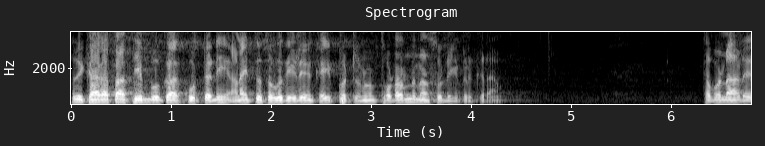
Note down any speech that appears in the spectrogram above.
அதுக்காகத்தான் திமுக கூட்டணி அனைத்து தொகுதிகளையும் கைப்பற்றணும் தொடர்ந்து நான் சொல்லிக்கிட்டு இருக்கிறேன். தமிழ்நாடு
